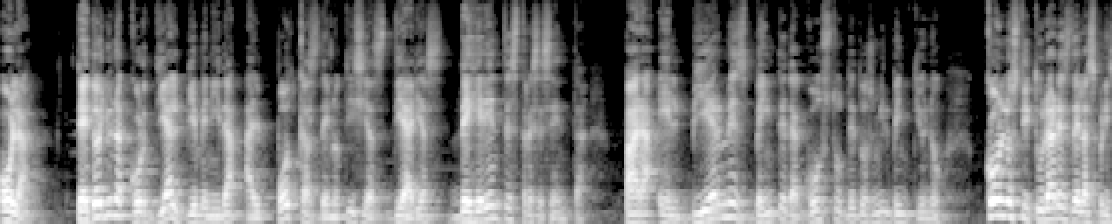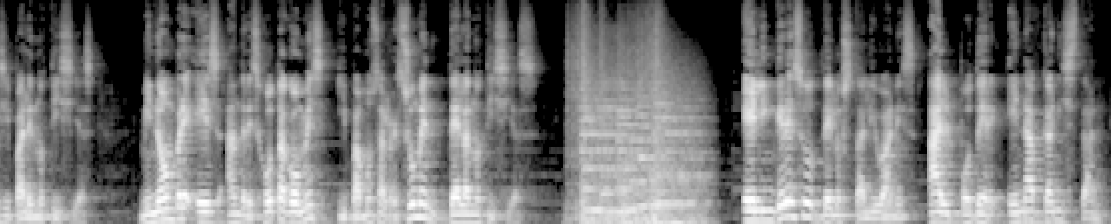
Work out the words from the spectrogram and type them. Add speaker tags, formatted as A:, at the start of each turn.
A: Hola, te doy una cordial bienvenida al podcast de noticias diarias de Gerentes 360 para el viernes 20 de agosto de 2021 con los titulares de las principales noticias. Mi nombre es Andrés J. Gómez y vamos al resumen de las noticias. El ingreso de los talibanes al poder en Afganistán,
